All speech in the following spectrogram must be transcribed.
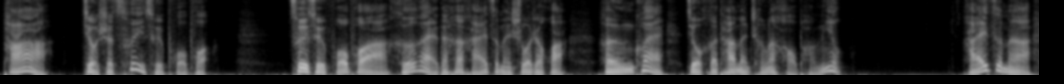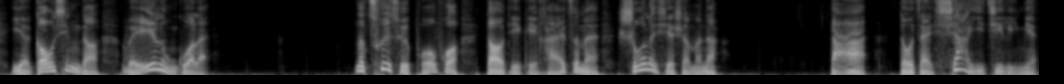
她啊，就是翠翠婆婆。翠翠婆婆啊，和蔼的和孩子们说着话，很快就和他们成了好朋友。孩子们啊，也高兴的围拢过来。那翠翠婆婆到底给孩子们说了些什么呢？答案都在下一集里面。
